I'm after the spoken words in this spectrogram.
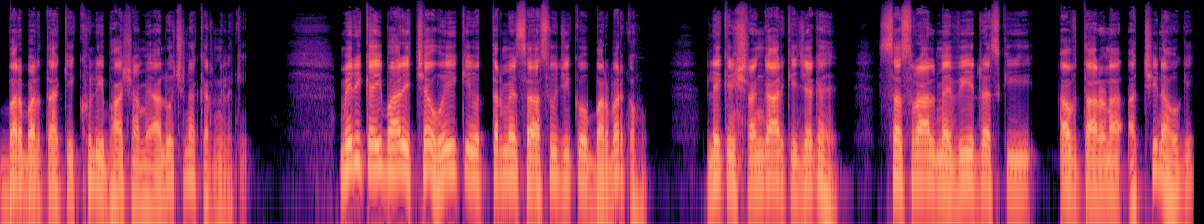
बर्बरता की खुली भाषा में आलोचना करने लगी। मेरी कई बार इच्छा हुई कि उत्तर में सासू जी को बर्बर कहूँ, लेकिन श्रृंगार की जगह ससुराल में वीर रस की अवतारणा अच्छी न होगी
